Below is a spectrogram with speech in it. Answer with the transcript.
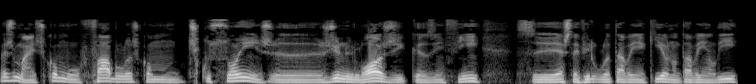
mas mais como fábulas, como discussões uh, genealógicas, enfim, se esta vírgula está bem aqui ou não está bem ali,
